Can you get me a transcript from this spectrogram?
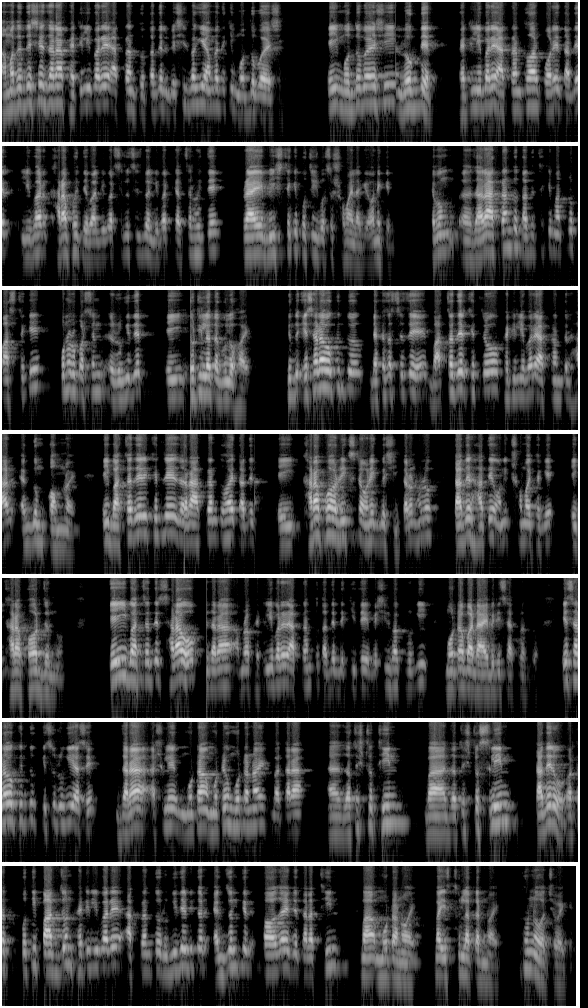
আমাদের দেশে যারা ফ্যাটি লিভারে আক্রান্ত, তাদের বেশিরভাগই আমরা দেখি মধ্যবয়সী। এই মধ্যবয়সী লোকদের ফ্যাটি লিভারে আক্রান্ত হওয়ার পরে তাদের লিভার খারাপ হইতে বা লিভার সিরোসিস বা লিভার ক্যান্সার হইতে প্রায় বিশ থেকে পঁচিশ বছর সময় লাগে অনেকের এবং যারা আক্রান্ত তাদের থেকে মাত্র পাঁচ থেকে পনেরো পার্সেন্ট রোগীদের এই জটিলতাগুলো হয়। কিন্তু এছাড়াও কিন্তু দেখা যাচ্ছে যে বাচ্চাদের ক্ষেত্রেও ফ্যাটি লিভারে আক্রান্তের হার একদম কম নয়। এই বাচ্চাদের ক্ষেত্রে যারা আক্রান্ত হয় তাদের এই খারাপ হওয়ার রিস্কটা অনেক বেশি। কারণ হলো, তাদের হাতে অনেক সময় থাকে এই খারাপ হওয়ার জন্য। এই বাচ্চাদের ছাড়াও যারা আমরা ফ্যাটি লিভারের আক্রান্ত, তাদের দেখি যে বেশিরভাগ রুগী মোটা বা ডায়াবেটিস আক্রান্ত। এছাড়াও কিন্তু কিছু রুগী আছে, যারা আসলে মোটা, মোটেও মোটা নয় বা তারা যথেষ্ট থিন বা যথেষ্ট স্লিম তাদেরও অর্থাৎ প্রতি পাঁচজন ফ্যাটি লিভারে আক্রান্ত রুগীদের ভিতর একজনকে পাওয়া যায় যে তারা থিন বা মোটা নয় বা স্থূলাকার নয়। ধন্যবাদ সবাইকে।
